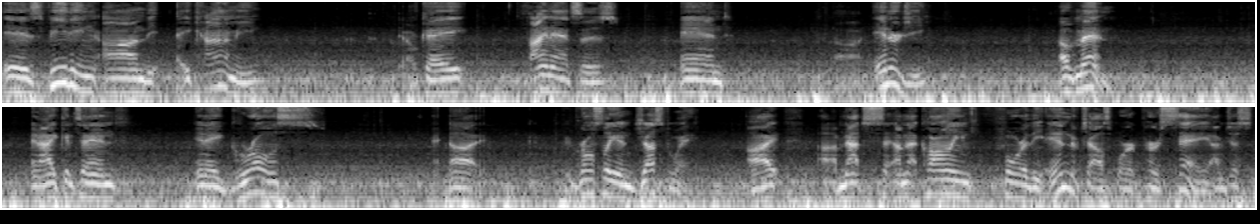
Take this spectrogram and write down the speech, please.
is feeding on the economy, okay, finances, and uh, energy of men. And I contend in a gross, uh, grossly unjust way. All right, I'm not. I'm not calling for the end of child support per se. I'm just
